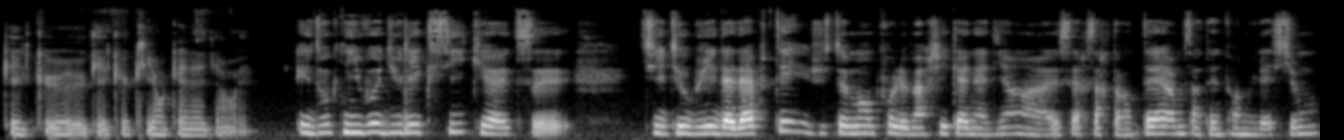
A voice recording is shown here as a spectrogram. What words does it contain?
quelques, quelques clients canadiens, ouais. Et donc niveau du lexique, euh, tu es obligé d'adapter justement pour le marché canadien euh, certains termes, certaines formulations.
